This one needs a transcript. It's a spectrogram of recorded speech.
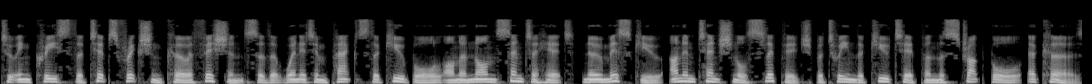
to increase the tip's friction coefficient so that when it impacts the cue ball on a non-center hit, no miscue unintentional slippage between the cue tip and the struck ball occurs.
